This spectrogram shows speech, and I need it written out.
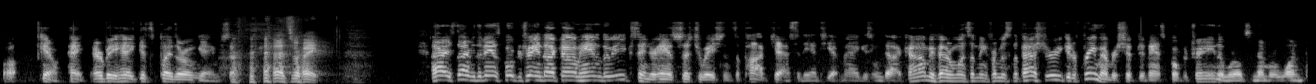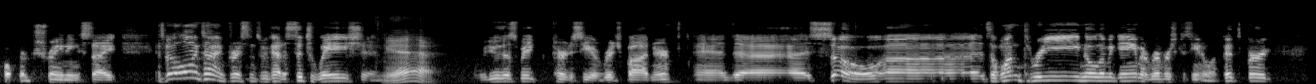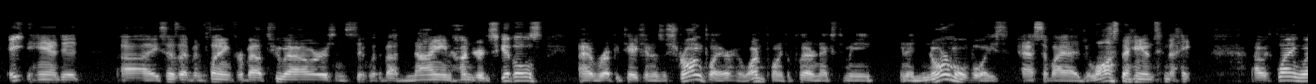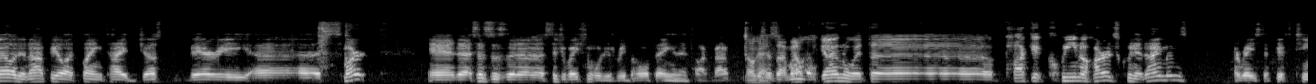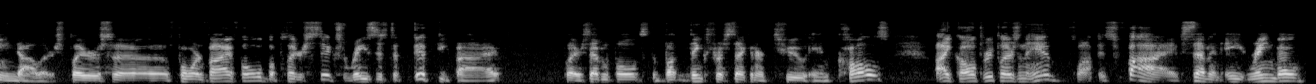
Well, you know, hey, everybody hey, gets to play their own game. So That's right. All right, it's time for the advancedpokertrain.com hand of the week. Send your hand situations to podcast at anteupmagazine.com. If you ever want something from us in the past year, you get a free membership to Advanced Poker Training, the world's number one poker training site. It's been a long time, Chris, since we've had a situation Yeah. we do this week, courtesy of Rich Bodner. And uh, so, uh, it's a one-three no limit game at Rivers Casino in Pittsburgh, eight-handed. Uh, he says I've been playing for about two hours and sit with about 900 skittles. I have a reputation as a strong player. At one point, the player next to me in a normal voice asked if I had lost a hand tonight. I was playing well. I did not feel like playing tight, just very uh, smart. And uh, since this is a situation, we'll just read the whole thing and then talk about it. Okay. Says, I'm on the gun with the pocket queen of hearts, queen of diamonds. I raised to $15. Players uh, four and five fold, but player six raises to 55. Player seven folds. The button thinks for a second or two and calls. I call three players in the hand. Flop is five, seven, eight rainbow.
